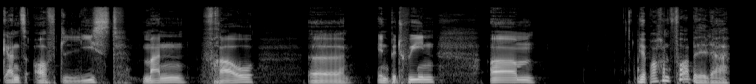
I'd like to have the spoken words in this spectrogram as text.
ganz oft liest Mann, Frau, äh, in between, ähm, wir brauchen Vorbilder.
